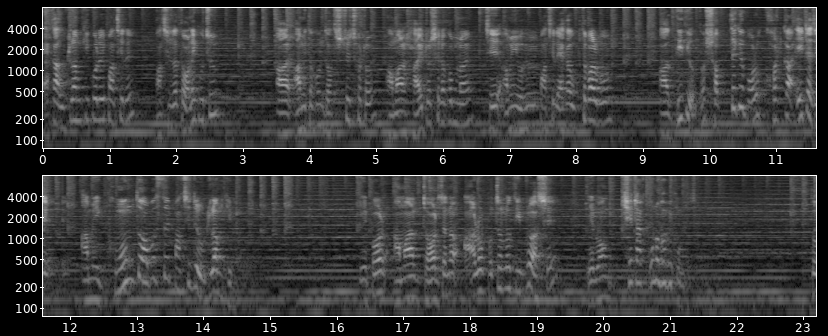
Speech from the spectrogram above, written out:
একা উঠলাম কি করে পাঁচিলে? পাঁচিলটা তো অনেক উঁচু। আর আমি তখন যথেষ্ট ছোট, আমার হাইটও সেরকম নয় যে আমি ওইভাবে পাঁচিল একা উঠতে পারব। আর দ্বিতীয়ত সব থেকে বড় খটকা এটা যে, আমি ঘুমন্ত অবস্থায় পাঁচিলে উঠলাম কীভাবে? এরপর আমার জ্বর যেন আরও প্রচণ্ড তীব্র আসে এবং সেটা কোনোভাবেই কমতে যায়। তো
